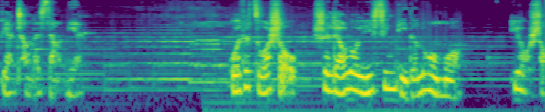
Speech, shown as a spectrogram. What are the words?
变成了想念。我的左手是寥落于心底的落寞，右手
